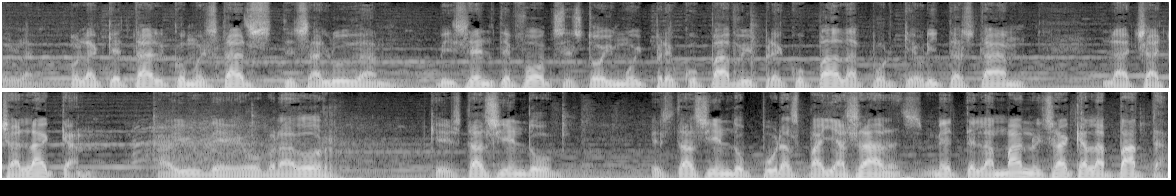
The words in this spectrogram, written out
Hola, hola, ¿qué tal? ¿Cómo estás? Te saluda Vicente Fox. Estoy muy preocupado y preocupada porque ahorita está la chachalaca ahí de Obrador que está haciendo está haciendo puras payasadas. Mete la mano y saca la pata.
